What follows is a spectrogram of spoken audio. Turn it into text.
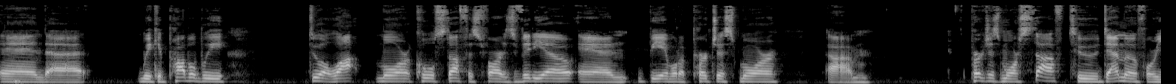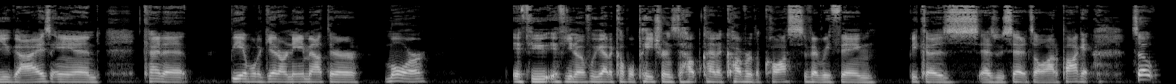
and uh, we could probably do a lot more cool stuff as far as video and be able to purchase more, um, purchase more stuff to demo for you guys and kind of be able to get our name out there more. If you if you know if we got a couple patrons to help kind of cover the costs of everything because as we said it's all out of pocket. So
